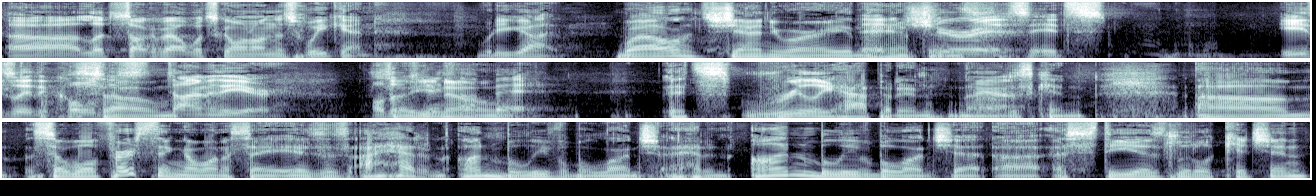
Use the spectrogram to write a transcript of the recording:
Uh, let's talk about what's going on this weekend. What do you got? Well, it's January in the It Hamptons. sure is. It's easily the coldest So- time of the year. Although so you today's not know, bad. it's really happening. No, Yeah. I'm just kidding. Um, so, well, first thing I want to say is, is I had an unbelievable lunch. I had an unbelievable lunch at uh, Estia's Little Kitchen.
